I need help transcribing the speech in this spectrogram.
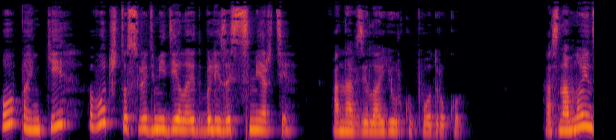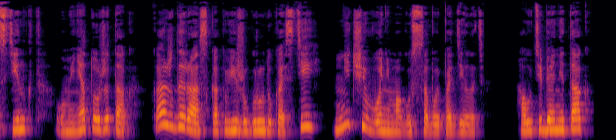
«О, паньки, вот что с людьми делает близость смерти!» Она взяла Юрку под руку. «Основной инстинкт. У меня тоже так. Каждый раз, как вижу груду костей, ничего не могу с собой поделать. А у тебя не так?»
